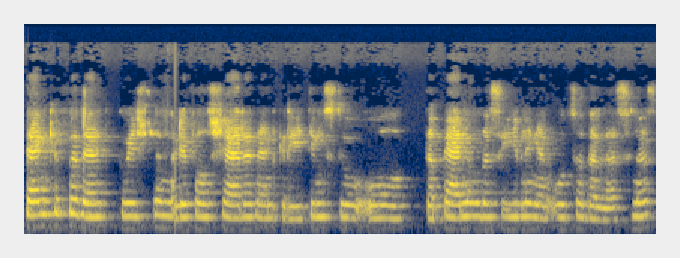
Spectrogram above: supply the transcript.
Thank you for that question, beautiful Sharon, and greetings to all the panel this evening and also the listeners.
